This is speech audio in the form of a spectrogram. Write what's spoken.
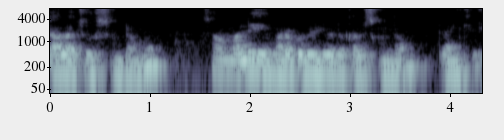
చాలా చూస్తుంటాము. సో మళ్ళీ మరొక వీడియోలో కలుసుకుందాం. థ్యాంక్ యూ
